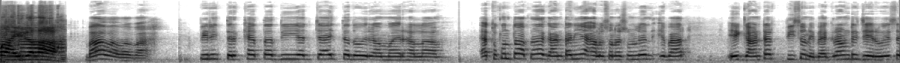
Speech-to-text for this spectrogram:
মাইরালা। পিরিতের খেতা দিয়ে দইরা মায়ের হালাম। এতক্ষণ তো আপনারা গানটা নিয়ে আলোচনা শুনলেন। এবার এই গানটার পিছনে ব্যাকগ্রাউন্ডে যে রয়েছে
